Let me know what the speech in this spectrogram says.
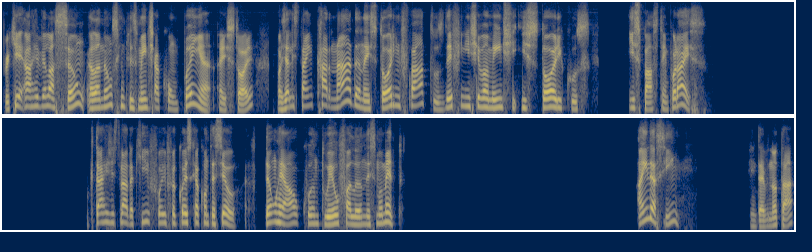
Porque a revelação, ela não simplesmente acompanha a história, mas ela está encarnada na história em fatos definitivamente históricos e espaço-temporais. O que está registrado aqui foi, foi coisa que aconteceu, tão real quanto eu falando nesse momento. Ainda assim, a gente deve notar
